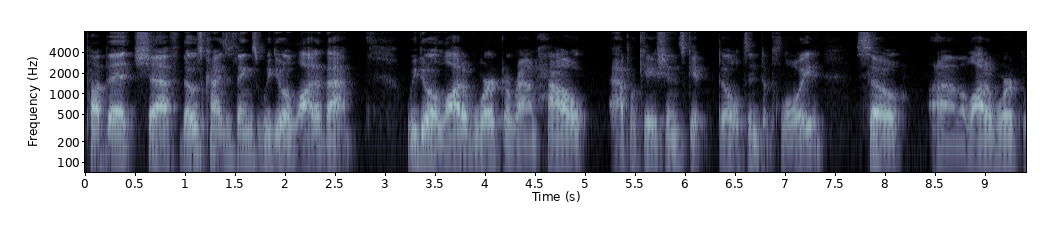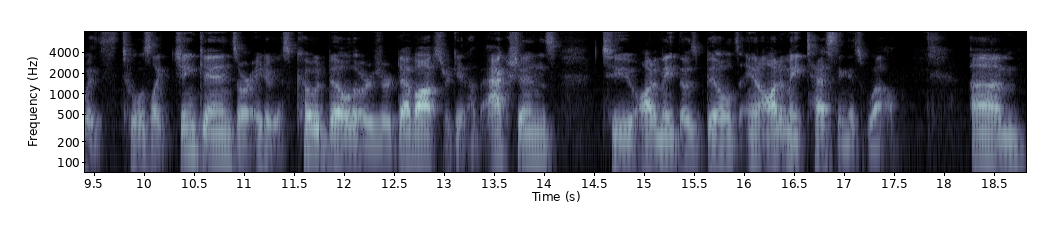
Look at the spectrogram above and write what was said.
Puppet, Chef, those kinds of things, we do a lot of that. We do a lot of work around how applications get built and deployed. So um, a lot of work with tools like Jenkins or AWS Code Build or Azure DevOps or GitHub Actions to automate those builds and automate testing as well. Um,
